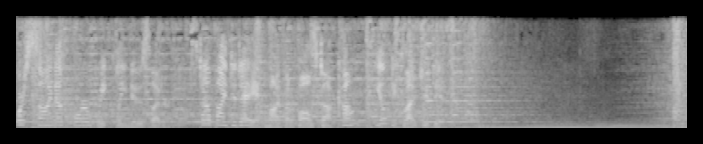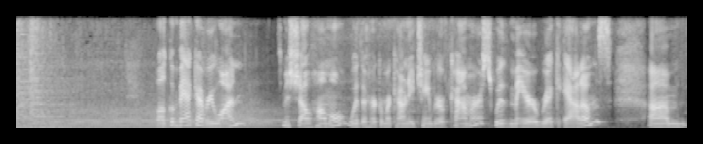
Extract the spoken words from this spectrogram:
or sign up for a weekly newsletter. Stop by today at mylittlefalls.com. You'll be glad you did. Welcome back, everyone. It's Michelle Hummel with the Herkimer County Chamber of Commerce with Mayor Rick Adams. Um,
